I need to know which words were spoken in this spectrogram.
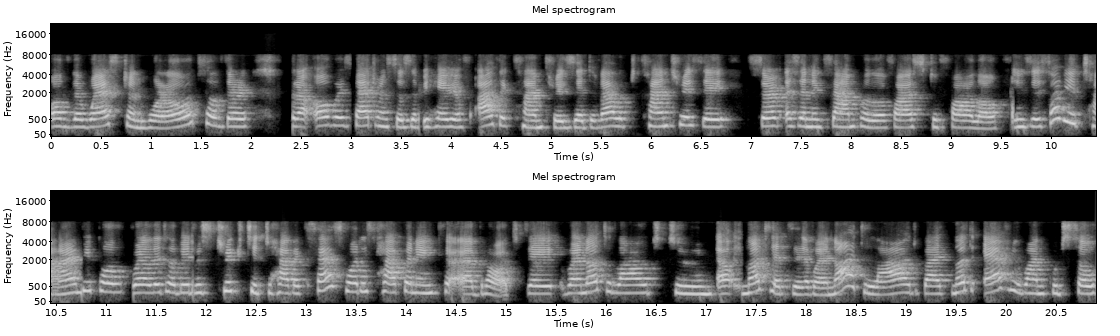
of the Western world. So there, there are always patterns of the behavior of other countries, the developed countries. They serve as an example of us to follow. In the Soviet time, people were a little bit restricted to have access what is happening abroad. They were not allowed to, uh, not that they were not allowed, but not everyone could so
